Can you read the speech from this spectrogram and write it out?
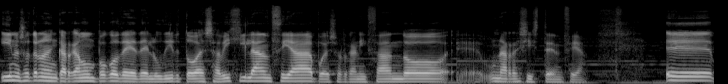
Y nosotros nos encargamos un poco de, eludir toda esa vigilancia, pues organizando eh, una resistencia. Eh,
